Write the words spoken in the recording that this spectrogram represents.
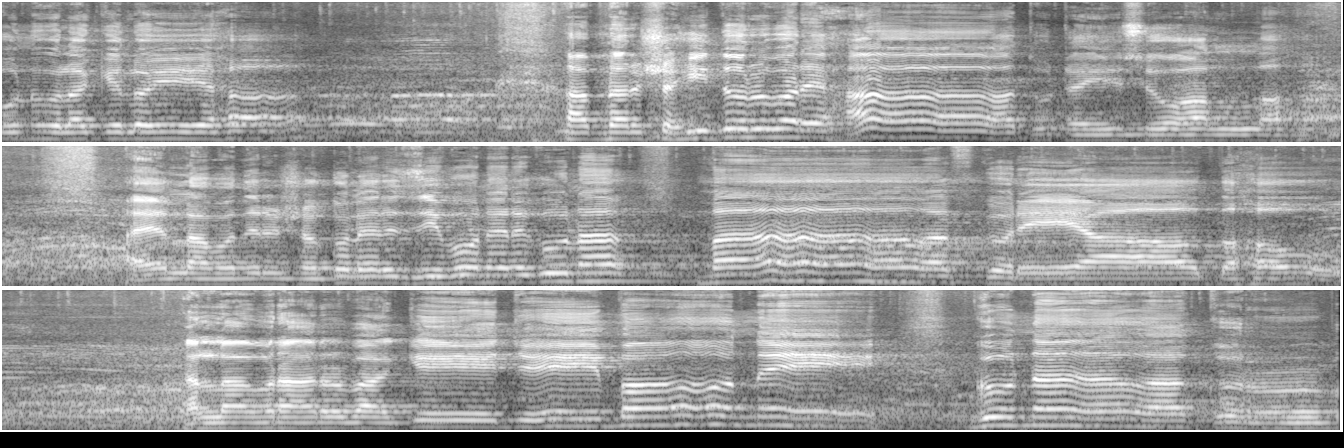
বোনগুলাকে লইয়া আপনার শহীদ দরবারে হাত উঠাইছো আল্লাহ। আল্লাহ, আমাদের সকলের জীবনের গুণা মাফ করে দাও আল্লাহ আমরার বাকি জীবনে গুণা করব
